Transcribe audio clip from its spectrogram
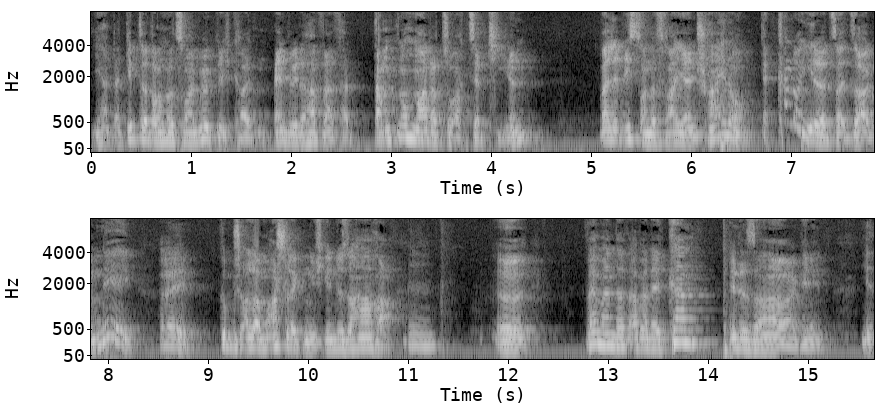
ja, da gibt es doch nur zwei Möglichkeiten. Entweder hat man verdammt nochmal dazu akzeptieren, weil das ist doch eine freie Entscheidung. Der kann doch jederzeit sagen, nee, hey, könnt mich alle am Arsch lecken, ich gehe in die Sahara. Mhm. Äh, wenn man das aber nicht kann, in die Sahara gehen, ja,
